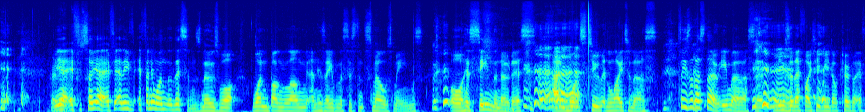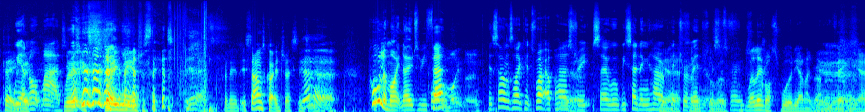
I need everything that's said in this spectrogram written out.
But yeah, if so, yeah, if any if anyone that listens knows what one bung lung and his able assistant smells means, or has seen the notice and wants to enlighten us, please let us know. Email us at news at fitv.co.fk. We we're, not mad. We're extremely interested. Yeah, Brilliant. It sounds quite interesting. yeah. Paula might know, to be fair. Paula might know. It sounds like it's right up her Yeah. street, so we'll be sending her a picture of it. sort Mrs. of Holmes. Well, if- Crossword anagram Yeah. thing, yeah.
